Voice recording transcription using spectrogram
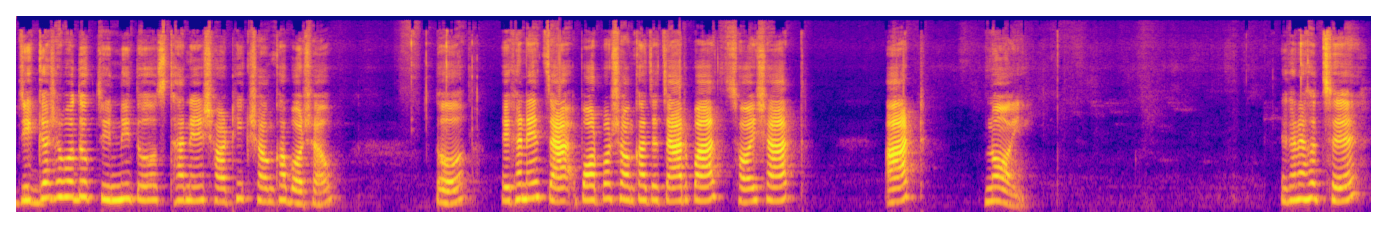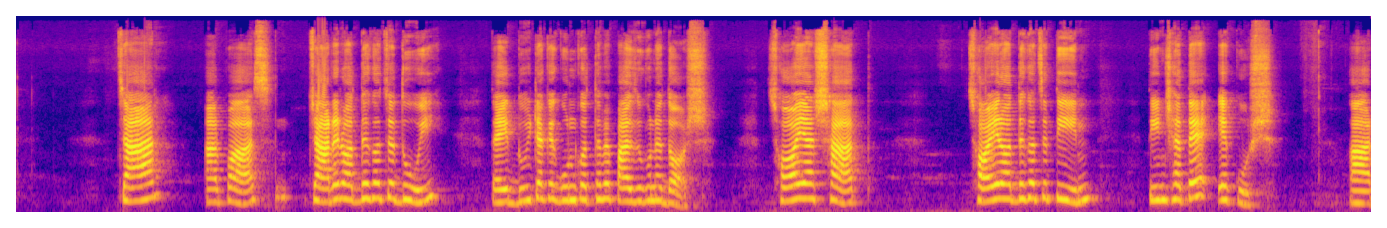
জিজ্ঞাসাবোধক চিহ্নিত স্থানে সঠিক সংখ্যা বসাও। তো এখানে চা, পরপর সংখ্যা আছে চার, পাঁচ, ছয়, সাত, আট, নয়। এখানে হচ্ছে চার আর পাঁচ। চারের অর্ধেক হচ্ছে দুই। তাই দুইটাকে গুণ করতে হবে পাঁচ দুগুণে দশ। ছয় আর সাত ছয়ের অর্ধেক হচ্ছে তিন তিন সাথে একুশ। আর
